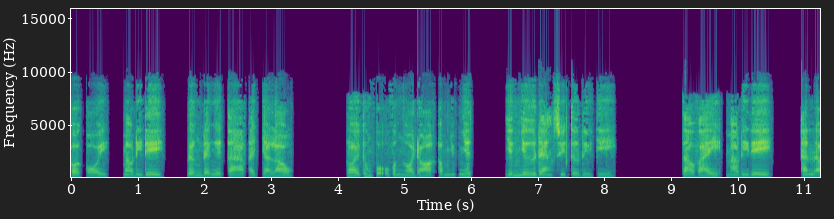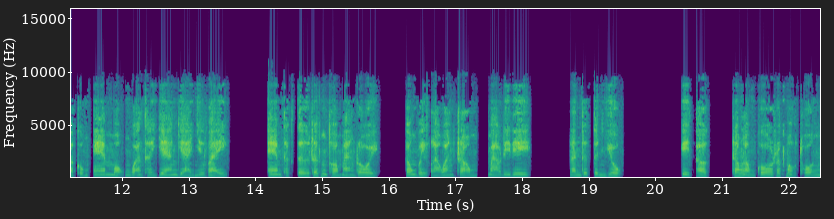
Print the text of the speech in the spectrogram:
thôi khỏi, mau đi đi, đừng để người ta phải chờ lâu. Lôi Tuấn Vũ vẫn ngồi đó không nhúc nhích, dường như đang suy tư điều gì. Sao vậy, mau đi đi, anh ở cùng em một quãng thời gian dài như vậy. Em thật sự rất thỏa mãn rồi, công việc là quan trọng, mau đi đi. Lạnh tức tình dục. Khi thật, trong lòng cô rất mâu thuẫn,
